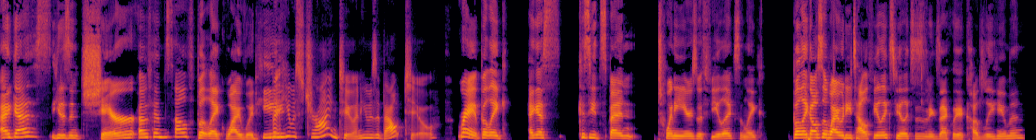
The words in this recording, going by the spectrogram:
i guess. He doesn't share of himself but like why would he? But he was trying to and he was about to. right but like i guess because he'd spent 20 years with felix and like but like also why would he tell felix? Felix isn't exactly a cuddly human.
